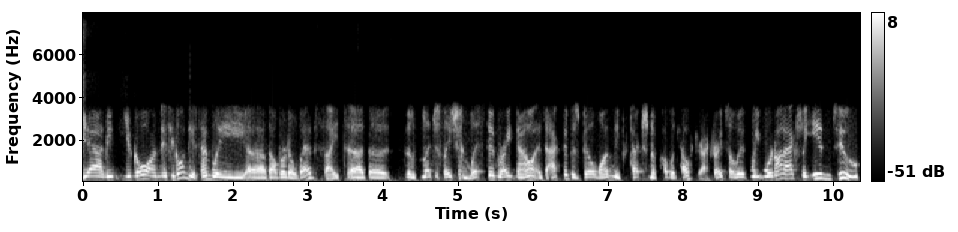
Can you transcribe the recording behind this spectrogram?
Yeah, I mean, you go on if you go on the Assembly of Alberta website, uh, the the legislation listed right now as active is Bill One, the Protection of Public Health Act. Right, so it, we, we're not actually into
